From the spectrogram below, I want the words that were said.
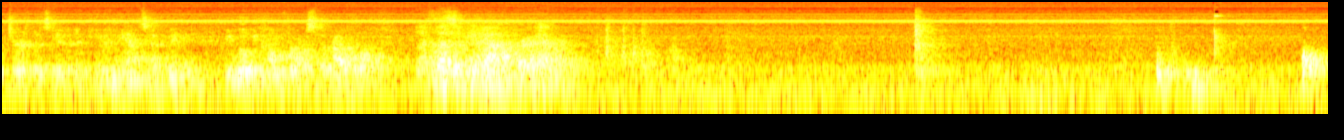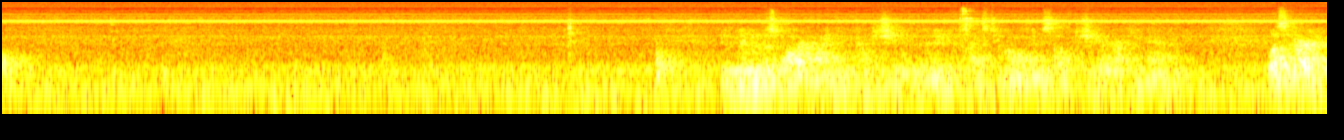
which earth has given and human hands have made. It will become for us the bread of life. Blessed be God forever. Through the menu of this water and wine, we come to share in the divinity of Christ, who humbled himself to share in our humanity. Blessed are you,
